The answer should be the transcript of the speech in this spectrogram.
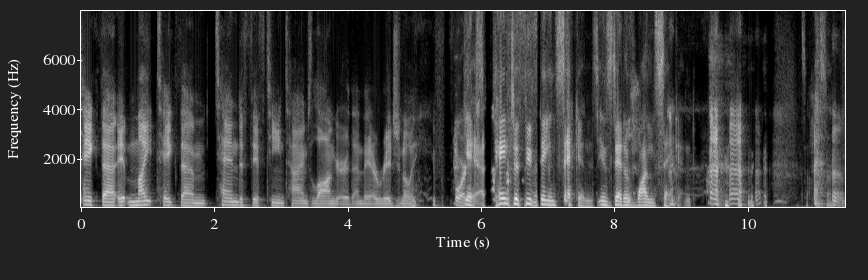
take them it might take them 10 to 15 times longer than they originally Yes, 10 to 15 seconds instead of one second. That's awesome.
